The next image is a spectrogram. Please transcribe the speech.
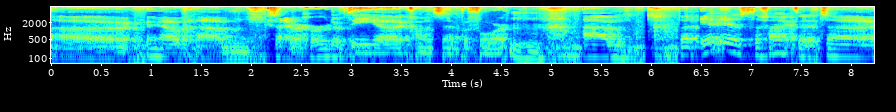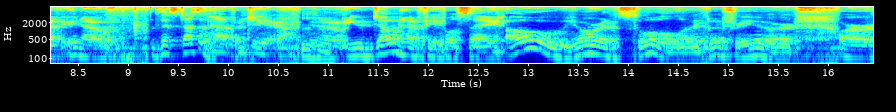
Uh, you know, because um, I never heard of the uh, concept before. Mm-hmm. Um, but it is the fact that, uh, you know, this doesn't happen to you. Mm-hmm. You know, you don't have people saying, oh, you're in school, or good for you, or, or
